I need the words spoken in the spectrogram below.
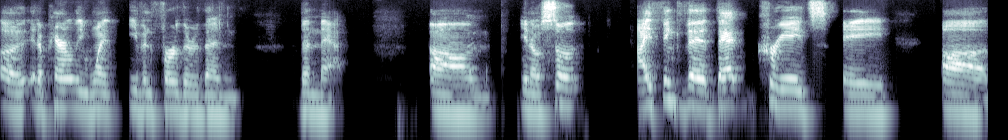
uh, it apparently went even further than than that um you know so i think that that creates a uh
